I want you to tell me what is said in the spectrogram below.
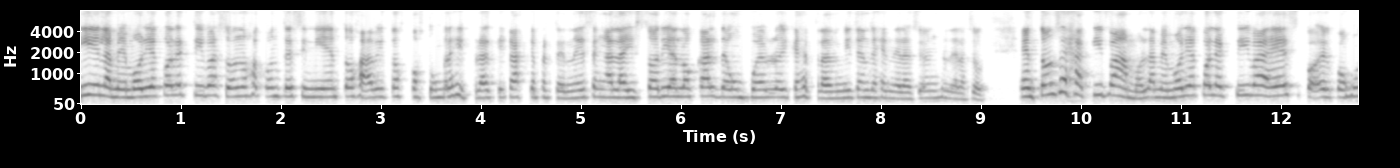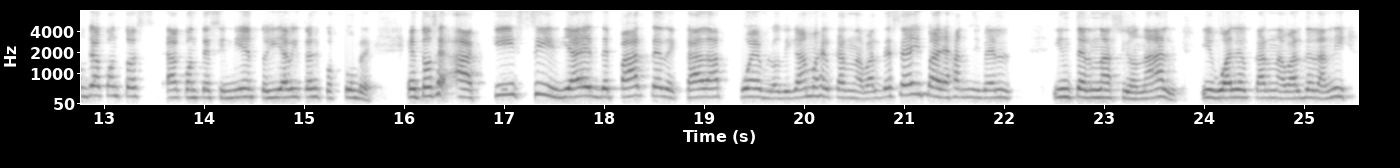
Y la memoria colectiva son los acontecimientos, hábitos, costumbres y prácticas que pertenecen a la historia local de un pueblo y que se transmiten de generación en generación. Entonces aquí vamos, la memoria colectiva es el conjunto de acontecimientos y hábitos y costumbres. Entonces aquí sí, ya es de parte de cada pueblo. Digamos, el carnaval de Ceiba es a nivel internacional, igual el carnaval de Daní,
